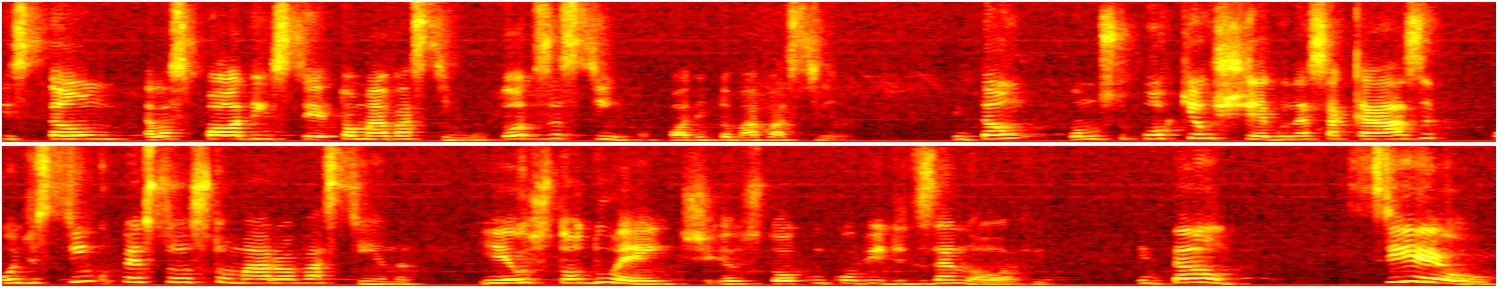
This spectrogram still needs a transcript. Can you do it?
estão, elas podem ser tomar vacina. Todas as cinco podem tomar vacina. Então, vamos supor que eu chego nessa casa onde cinco pessoas tomaram a vacina e eu estou doente, eu estou com Covid-19. Então, se eu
